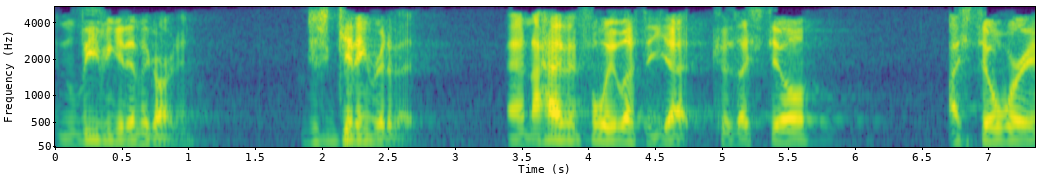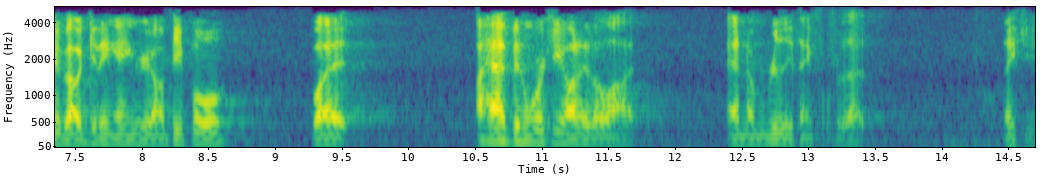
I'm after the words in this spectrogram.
and leaving it in the garden, just getting rid of it. And I haven't fully left it yet because I still, I still worry about getting angry on people, but I have been working on it a lot, and I'm really thankful for that. Thank you.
